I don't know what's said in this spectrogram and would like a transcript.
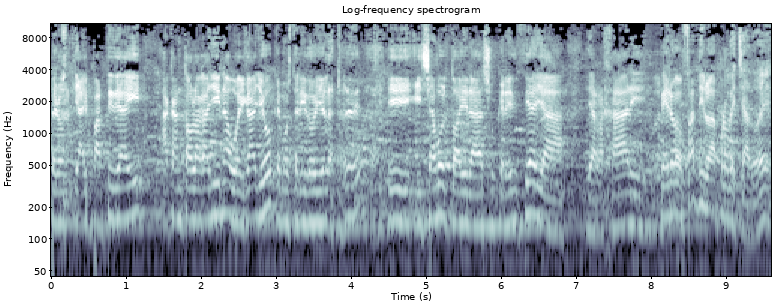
pero a partir de ahí ha cantado la gallina o el gallo que hemos tenido hoy en la tarde y, se ha vuelto a ir a su querencia y a, a rajar y Pero Fati lo ha aprovechado, ¿eh?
